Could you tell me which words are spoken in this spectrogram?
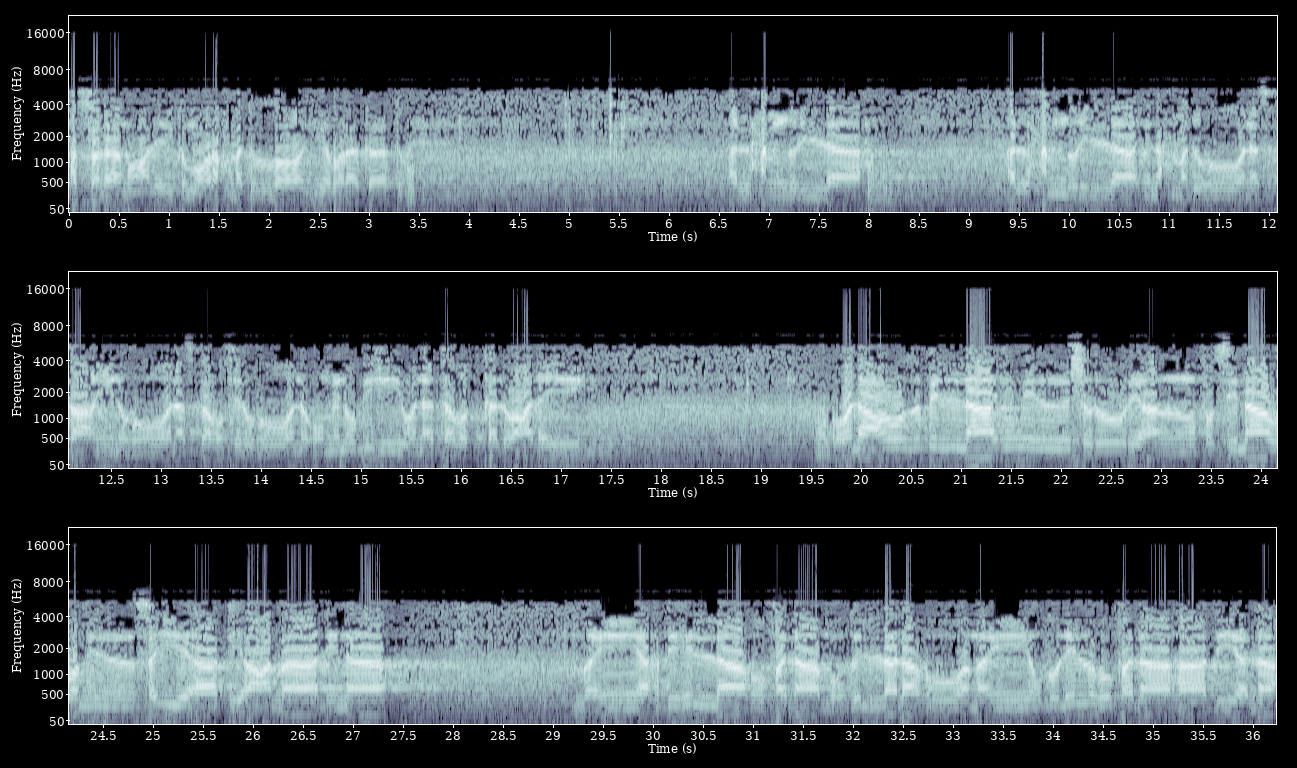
السلام عليكم ورحمة الله وبركاته. الحمد لله الحمد لله نحمده ونستعينه ونستغفره ونؤمن به ونتوكل عليه. ونعوذ بالله من شرور أنفسنا ومن سيئات أعمالنا. من يهده الله فلا مضل له ومن يضلله فلا هادي له.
